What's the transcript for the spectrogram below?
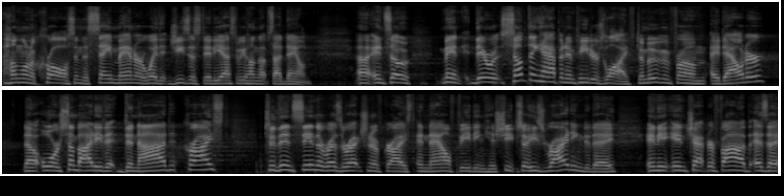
hung on a cross in the same manner or way that Jesus did. He has to be hung upside down. Uh, and so, man, there was something happened in Peter's life to move him from a doubter uh, or somebody that denied Christ to then seeing the resurrection of Christ and now feeding his sheep. So he's writing today in, in chapter 5 as a,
